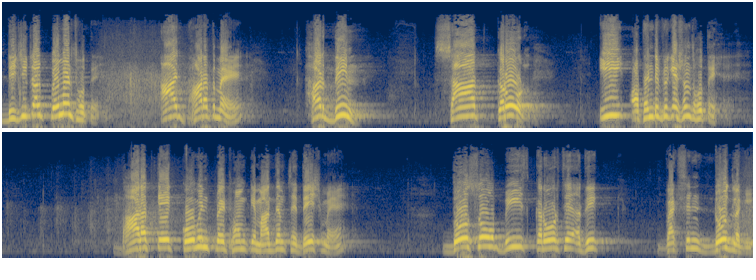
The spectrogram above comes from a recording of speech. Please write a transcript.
डिजिटल पेमेंट्स होते हैं। आज भारत में हर दिन सात करोड़ ई ऑथेंटिफिकेशन होते हैं। भारत के कोविन प्लेटफॉर्म के माध्यम से देश में 220 करोड़ से अधिक वैक्सीन डोज लगी।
